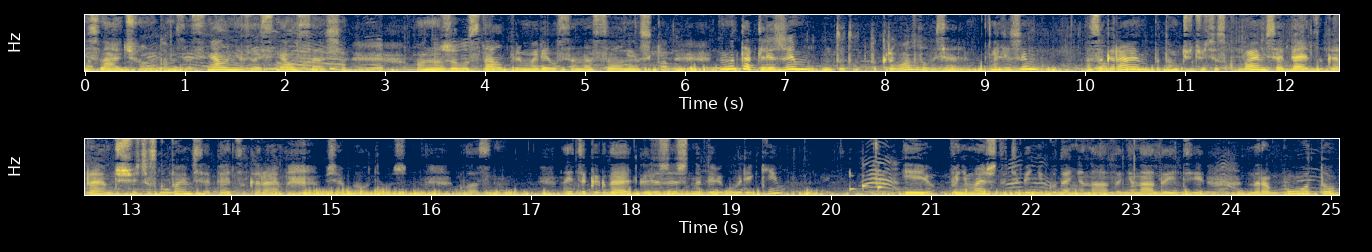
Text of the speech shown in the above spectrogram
Не знаю, что он там заснял, не заснял Саша. Он уже устал, приморился на солнышке. Ну, мы так лежим, ну, тут вот покрывало взяли. Лежим, загораем, потом чуть-чуть искупаемся, опять загораем, чуть-чуть искупаемся, опять загораем. Вообще балдеж. Классно. Знаете, когда лежишь на берегу реки, и понимаешь, что тебе никуда не надо. Не надо идти на работу,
